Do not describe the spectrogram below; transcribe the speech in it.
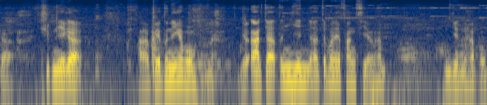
ก็คลิปนี้ก็ฝากเพลงเท่านี้ครับผมนะเดี๋ยวอาจจะตอนเย็นอาจจะไม่ได้ฟังเสียงนะครับ เย็นนะครับผม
